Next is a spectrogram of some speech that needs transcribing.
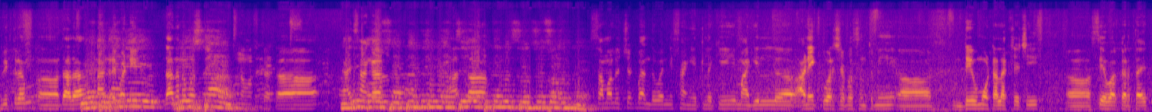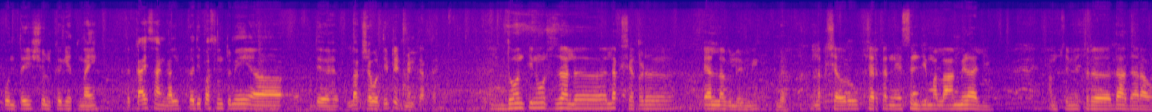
विक्रम दादा नांगरे पाटील. दादा नमस्ते. नमस्कार. काय सांगाल आता समालोचक बांधवांनी सांगितलं की मागील अनेक वर्षापासून तुम्ही देव मोठा लक्षाची सेवा करताय कोणतंही शुल्क घेत नाही. तर काय सांगाल? कधीपासून तुम्ही दे- लक्षावरती ट्रीटमेंट करताय? दोन तीन वर्ष झालं लक्षाकडं यायला लागलो आहे मी लक्षावर उपचार करण्याची संधी मला मिळाली. आमचे मित्र दादाराव.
